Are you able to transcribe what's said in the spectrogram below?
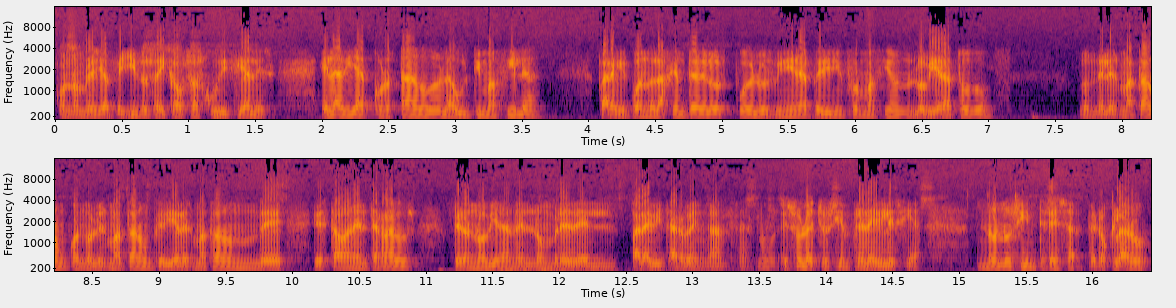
con nombres y apellidos, hay causas judiciales. Él había cortado la última fila para que cuando la gente de los pueblos viniera a pedir información lo viera todo, donde les mataron, cuando les mataron, qué día les mataron, donde estaban enterrados, pero no vieran el nombre del para evitar venganzas, ¿no? Eso lo ha hecho siempre la Iglesia. No nos interesa, pero claro,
